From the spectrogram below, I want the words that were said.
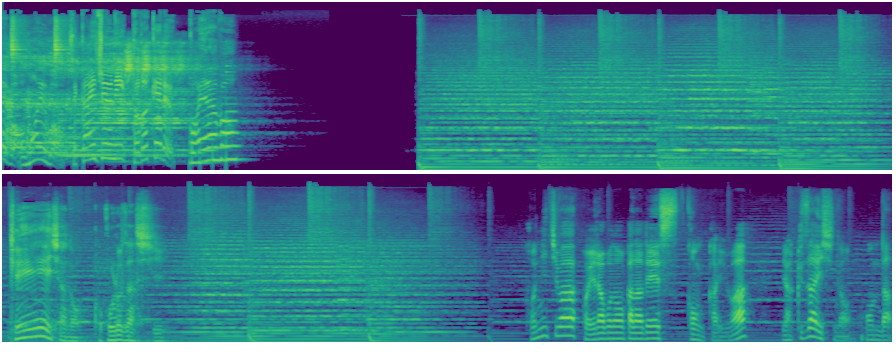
声を思いを世界中に届けるコエラボ経営者の志こんにちは、コエラボの岡田です。今回は薬剤師の本田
